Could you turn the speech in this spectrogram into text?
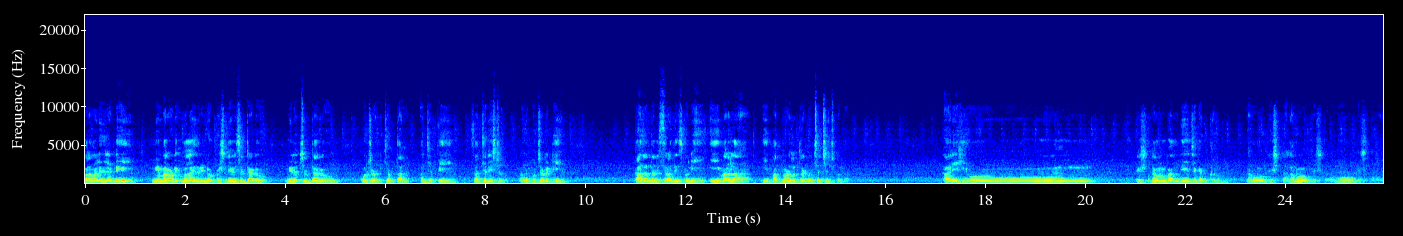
పర్వాలేదులేండి మీ మనవడికి మళ్ళీ ఎదురు ఒక ప్రశ్న వేసి ఉంటాడు మీరు వచ్చి ఉంటారు కూర్చోండి చెప్తాను అని చెప్పి సత్యనిష్ఠుడు వాళ్ళని కూర్చోబెట్టి కాసంత విశ్రాంతి తీసుకొని ఈ మరల ఈ పదమూడు సూత్రం గురించి చర్చించుకుందాం. హరి ఓం కృష్ణం వందే జగద్గురు. ナモでしたナモーでしたナモでした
